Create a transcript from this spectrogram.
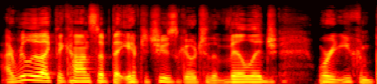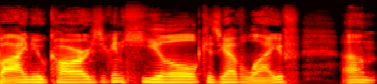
I really like the concept that you have to choose to go to the village where you can buy new cards, you can heal because you have life. Um,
